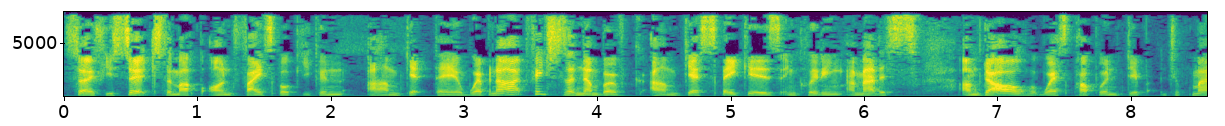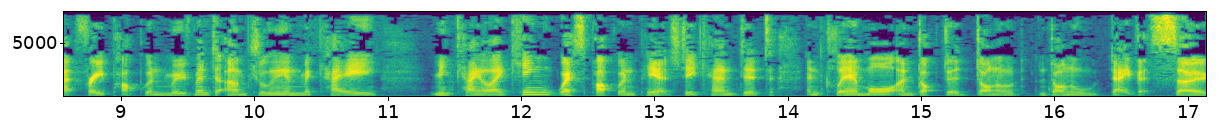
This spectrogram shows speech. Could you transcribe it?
So if you search them up on Facebook, you can um, get their webinar. It features a number of um, guest speakers, including Amatus um, Douw, West Papuan dip- diplomat, Free Papuan Movement, um, Julian McKay, Michaela King, West Papuan PhD candidate, and Claire Moore and Dr. Donald Donald Davis. So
